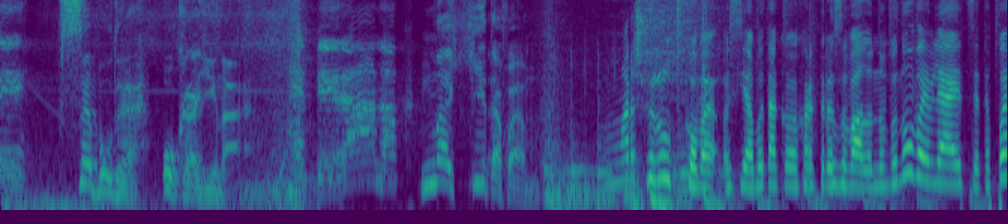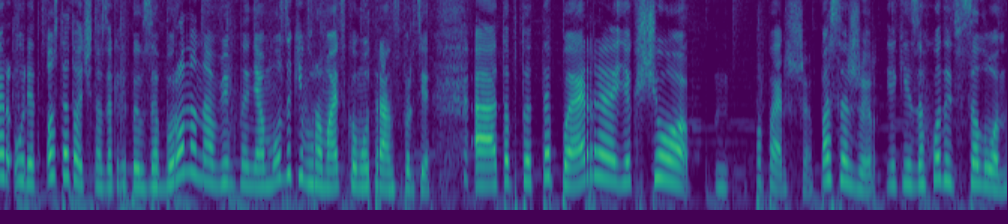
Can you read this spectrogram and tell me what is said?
Епі, Все буде Україна. епіранок. На Ем. хітафем. Маршруткове, ось я би так характеризувала новину. Виявляється, тепер уряд остаточно закріпив заборону на ввімкнення музики в громадському транспорті. А, тобто, тепер, якщо. По-перше, пасажир, який заходить в салон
